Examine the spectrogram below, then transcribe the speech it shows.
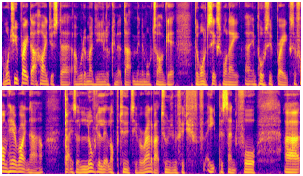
And once you break that high just there I would imagine you're looking at that minimal target the 1618 uh, impulsive break. So from here right now that is a lovely little opportunity of around about 258% for uh,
